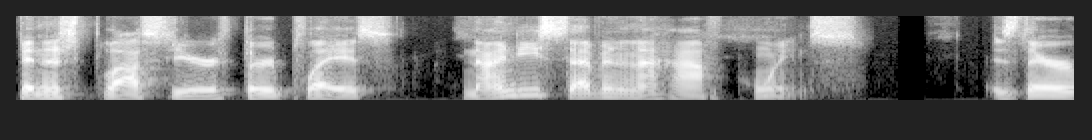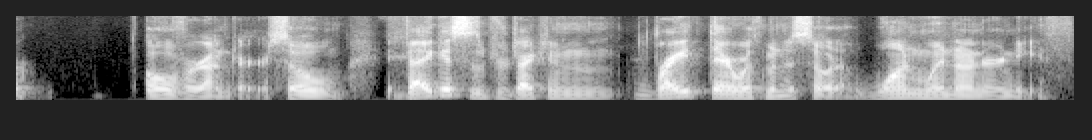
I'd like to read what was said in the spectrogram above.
finished last year third place. 97 and a half points is their over under. So Vegas is projecting right there with Minnesota, one win underneath.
